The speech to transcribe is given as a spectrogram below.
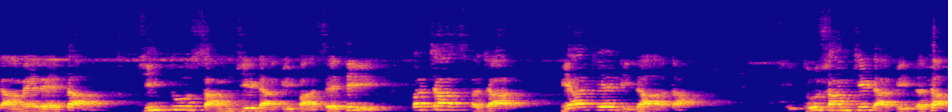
ગામે રહેતા જીતુ સામજી ડાબી પાસેથી પચાસ હજાર વ્યાજે લીધા હતા. જીતુ સામજી ડાબી તથા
